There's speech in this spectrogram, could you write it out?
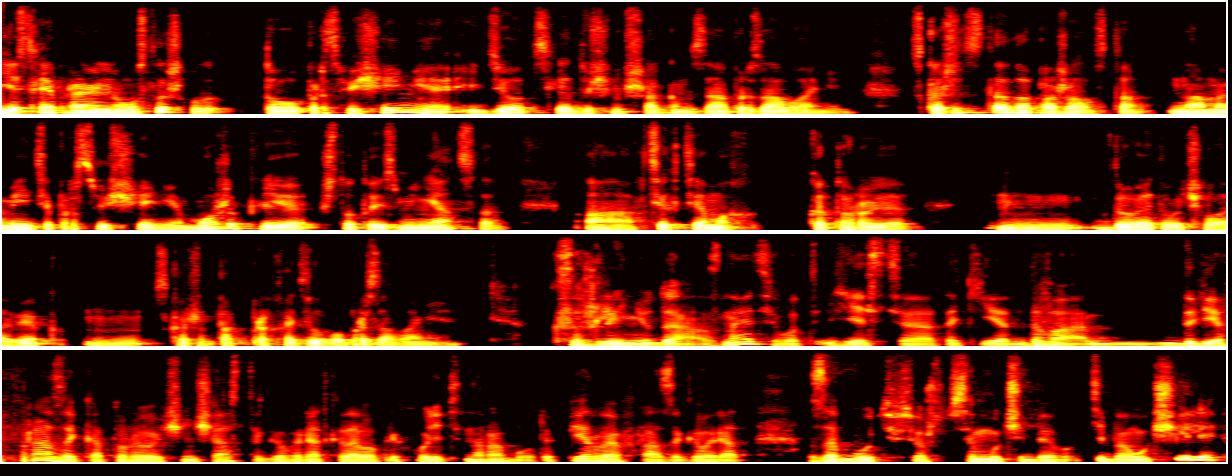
Если я правильно услышал, то просвещение идет следующим шагом за образованием. Скажите тогда, пожалуйста, на моменте просвещения может ли что-то изменяться а, в тех темах, которые до этого человек, скажем так, проходил в образовании? К сожалению, да. Знаете, вот есть э, такие два, две фразы, которые очень часто говорят, когда вы приходите на работу. Первая фраза говорят, забудь все, что всему тебя, тебя учили.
